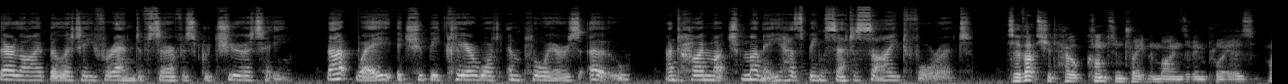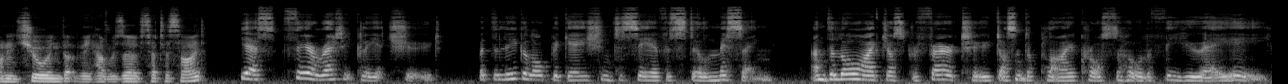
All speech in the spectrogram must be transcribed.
their liability for end of service gratuity. That way, it should be clear what employers owe and how much money has been set aside for it. So that should help concentrate the minds of employers on ensuring that they have reserves set aside? Yes, theoretically it should, but the legal obligation to save is still missing, and the law I've just referred to doesn't apply across the whole of the UAE.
